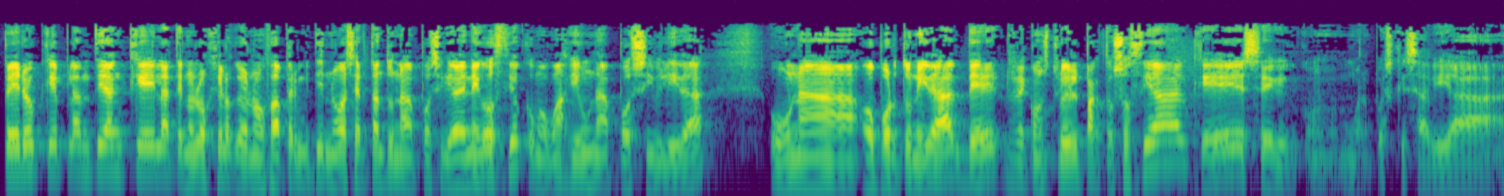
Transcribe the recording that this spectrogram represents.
pero que plantean que la tecnología lo que nos va a permitir no va a ser tanto una posibilidad de negocio como más bien una posibilidad una oportunidad de reconstruir el pacto social que se bueno pues que se había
